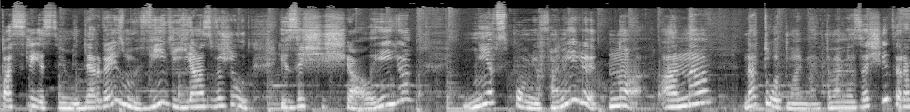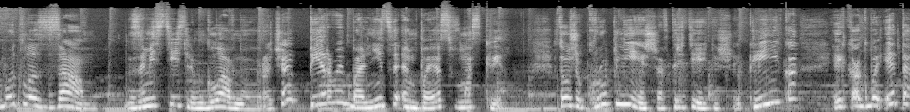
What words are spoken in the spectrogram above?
последствиями для организма в виде язвы желудка. И защищала ее, не вспомню фамилию, но она на тот момент, на момент защиты, работала зам, заместителем главного врача первой больницы МПС в Москве. Тоже крупнейшая, авторитетнейшая клиника. И как бы это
